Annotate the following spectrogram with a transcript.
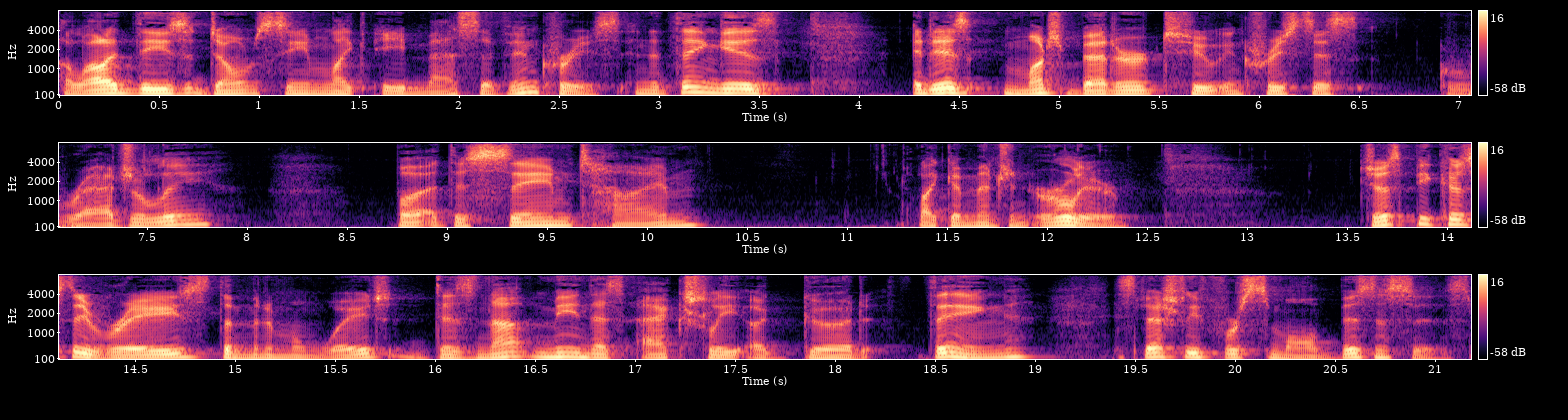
a lot of these don't seem like a massive increase. And the thing is, it is much better to increase this gradually, but at the same time, like I mentioned earlier, just because they raise the minimum wage does not mean that's actually a good thing, especially for small businesses.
